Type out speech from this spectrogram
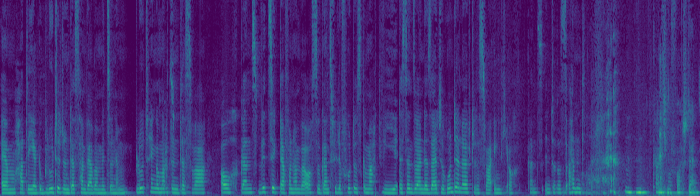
ähm, hat er ja geblutet und das haben wir aber mit so einem Bluthang gemacht und das war auch ganz witzig. Davon haben wir auch so ganz viele Fotos gemacht, wie das dann so an der Seite runterläuft. Das war eigentlich auch ganz interessant. mhm, kann ich mir vorstellen.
